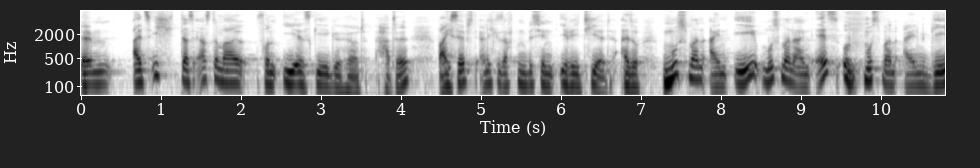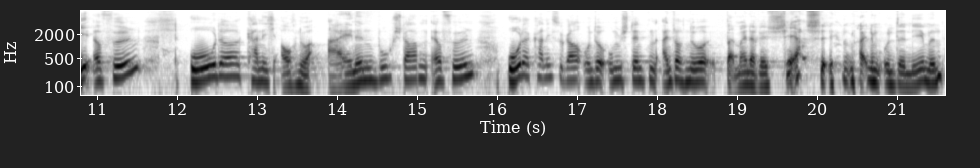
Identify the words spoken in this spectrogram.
Ähm, als ich das erste Mal von ISG gehört hatte, war ich selbst ehrlich gesagt ein bisschen irritiert. Also muss man ein E, muss man ein S und muss man ein G erfüllen? Oder kann ich auch nur einen Buchstaben erfüllen? Oder kann ich sogar unter Umständen einfach nur bei meiner Recherche in meinem Unternehmen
